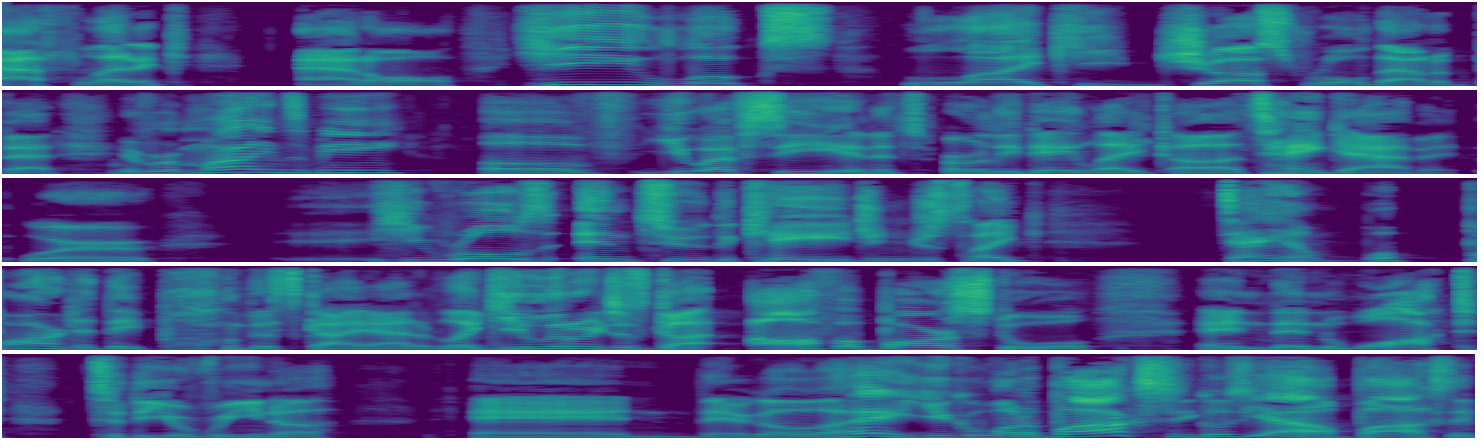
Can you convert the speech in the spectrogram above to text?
athletic at all. He looks like he just rolled out of bed. It reminds me of UFC in its early day, like uh, Tank Abbott, where he rolls into the cage and just like, damn, what bar did they pull this guy out of? Like he literally just got off a bar stool and then walked to the arena. And they go, hey, you want to box? He goes, yeah, I'll box. They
